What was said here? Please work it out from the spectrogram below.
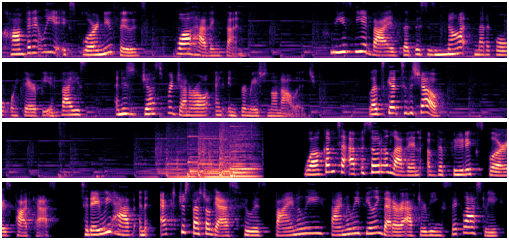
confidently explore new foods while having fun. Please be advised that this is not medical or therapy advice and is just for general and informational knowledge. Let's get to the show. Welcome to episode 11 of the Food Explorers podcast. Today we have an extra special guest who is finally, finally feeling better after being sick last week.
